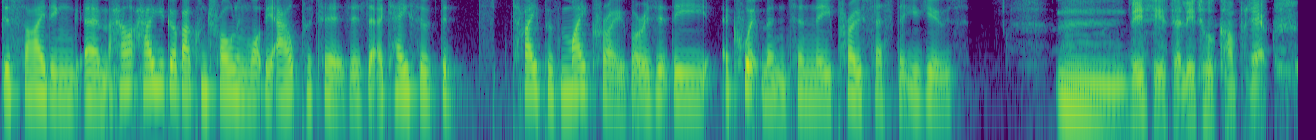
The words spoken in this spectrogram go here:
deciding um, how, how you go about controlling what the output is? Is it a case of the type of microbe, or is it the equipment and the process that you use? Mm, this is a little complex.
